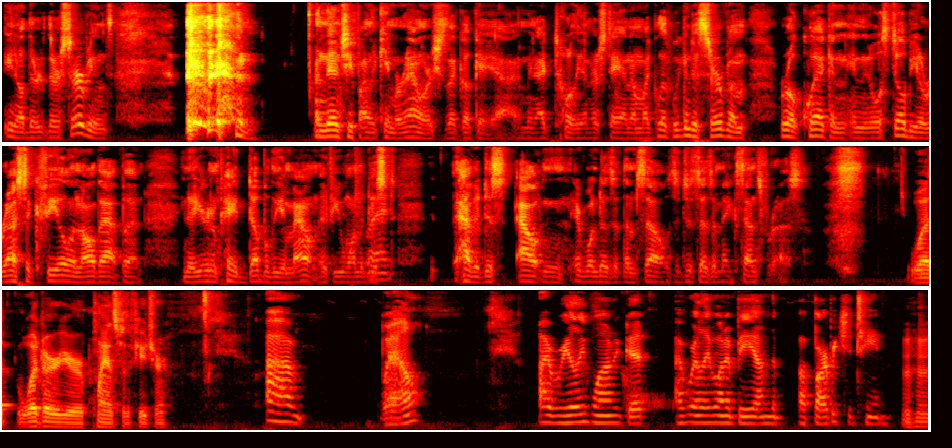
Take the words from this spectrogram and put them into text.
you know their their servings. And then she finally came around where she's like, okay, yeah, I mean, I totally understand. I'm like, look, we can just serve them real quick and, and it will still be a rustic feel and all that. But, you know, you're going to pay double the amount if you want to just have it just out and everyone does it themselves. It just doesn't make sense for us. What What are your plans for the future? Um, well, I really want to get. I really want to be on the a barbecue team. Mm-hmm.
